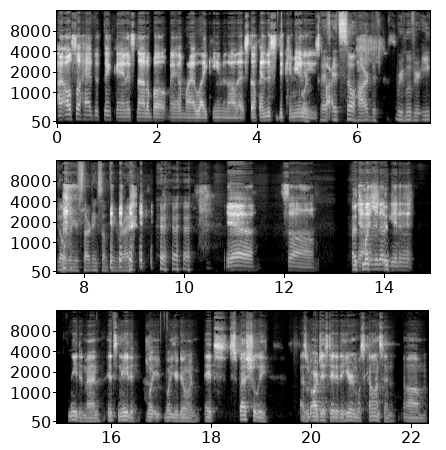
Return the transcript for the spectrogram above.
I also had to think, and it's not about man my liking and all that stuff. And this is the community's car. It's so hard to remove your ego when you're starting something, right? yeah. So it's yeah, much, I ended up it's getting it. needed, man. It's needed what you, what you're doing. It's especially as what RJ stated here in Wisconsin. Um,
